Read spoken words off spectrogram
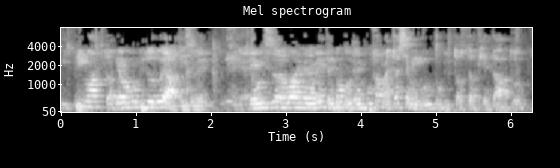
il primo atto, abbiamo compiuto due atti abbiamo iniziato a lavorare veramente poco tempo fa, ma già siamo un gruppo piuttosto affiatato.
